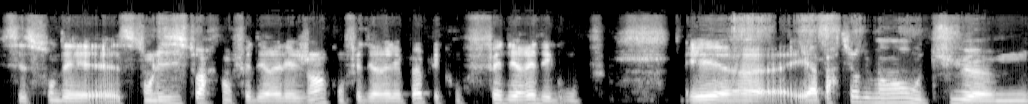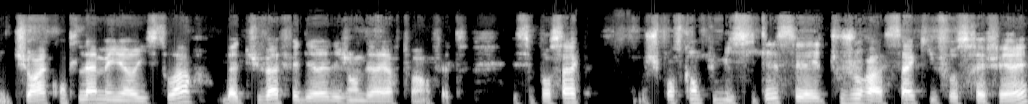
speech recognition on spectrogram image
Ce sont les histoires qui ont fédéré les gens, qui ont fédéré les peuples et qui ont fédéré des groupes. Et, euh, et à partir du moment où tu, euh, tu racontes la meilleure histoire, bah tu vas fédérer des gens derrière toi en fait. Et c'est pour ça que je pense qu'en publicité, c'est toujours à ça qu'il faut se référer.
